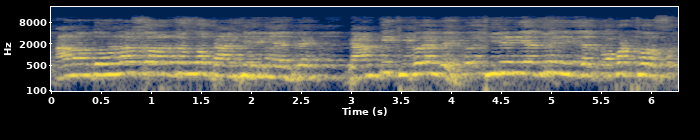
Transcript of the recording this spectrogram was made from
আনন্দ উল্লাস করার জন্য গান কিনে নিয়ে আসবে। গান কি করে আনবে? কিনে নিয়ে আসবে, নিজের পকেট খরচ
